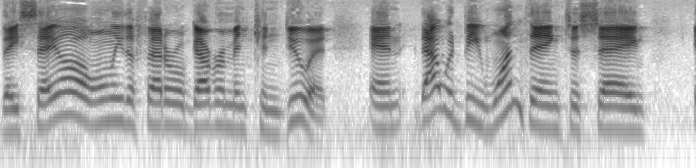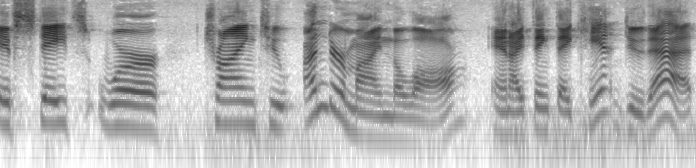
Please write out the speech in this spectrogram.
they say, oh, only the federal government can do it. And that would be one thing to say if states were trying to undermine the law, and I think they can't do that,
